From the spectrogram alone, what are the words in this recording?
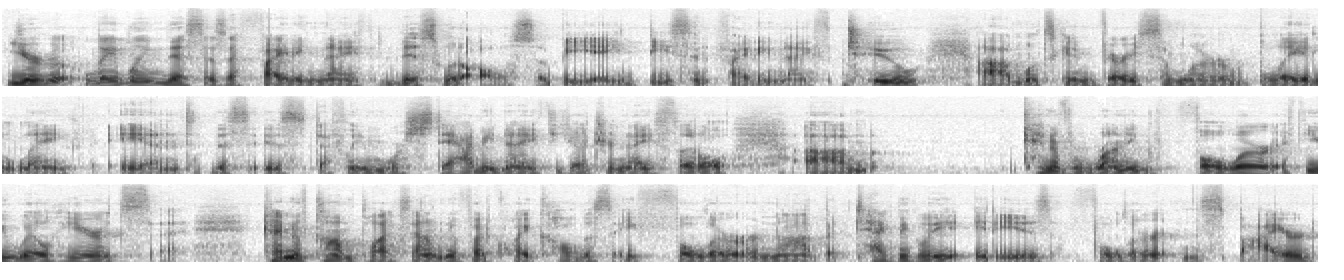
you're labeling this as a fighting knife, this would also be a decent fighting knife too. Um, once again, very similar blade length, and this is definitely a more stabby knife. You got your nice little um, kind of running fuller, if you will, here. It's uh, kind of complex. I don't know if I'd quite call this a fuller or not, but technically it is fuller inspired.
